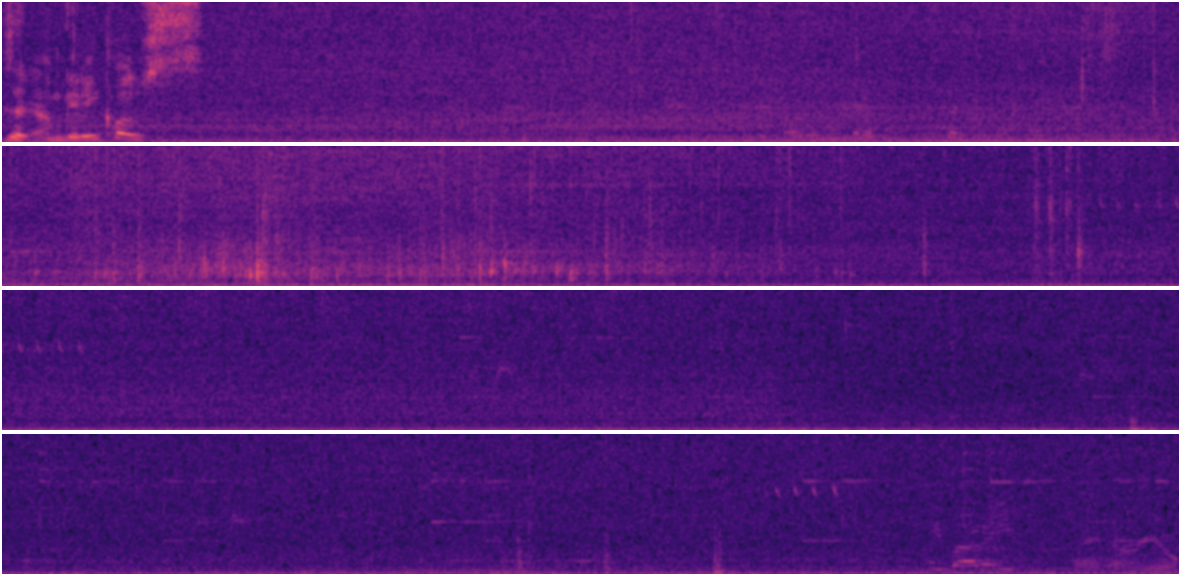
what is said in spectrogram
He's like, I'm getting close. Hey, buddy. Hey, how are you?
